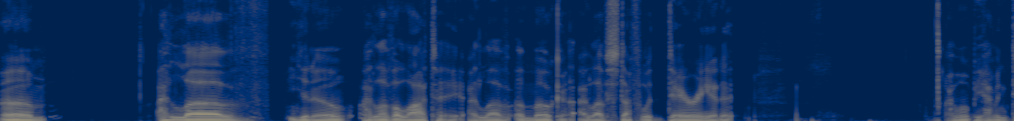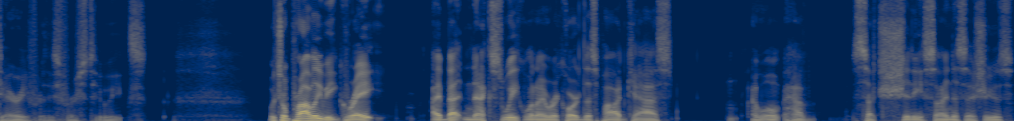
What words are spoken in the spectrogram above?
Um, I love, you know, I love a latte. I love a mocha. I love stuff with dairy in it. I won't be having dairy for these first two weeks, which will probably be great. I bet next week when I record this podcast, I won't have such shitty sinus issues.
